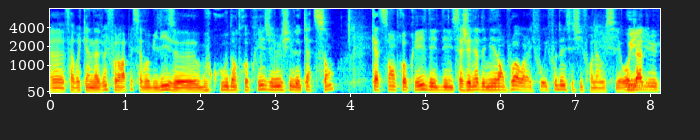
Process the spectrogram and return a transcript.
Euh, fabriquer un avion, il faut le rappeler, ça mobilise beaucoup d'entreprises. J'ai lu le chiffre de 400. 400 entreprises, ça génère des milliers d'emplois. Voilà, il faut, il faut donner ces chiffres-là aussi, au-delà du,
